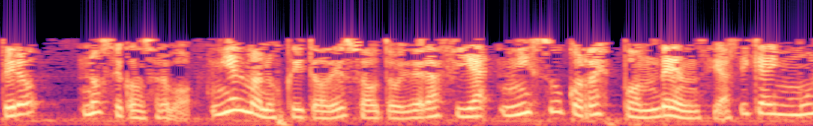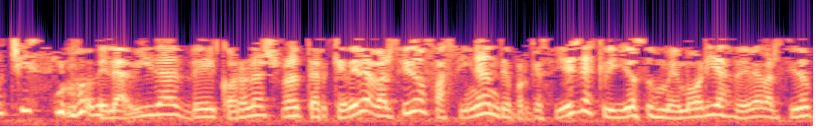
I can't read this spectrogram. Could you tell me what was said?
pero no se conservó ni el manuscrito de su autobiografía ni su correspondencia. Así que hay muchísimo de la vida de Corona Schröter que debe haber sido fascinante, porque si ella escribió sus memorias debe haber sido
